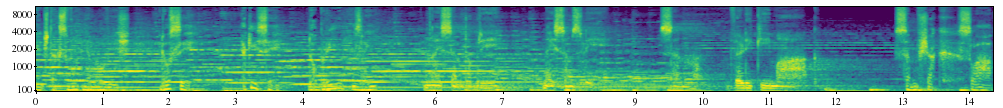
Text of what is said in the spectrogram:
jenž tak svobodně mluvíš? Kdo jsi? Jaký jsi? Dobrý? Zlý? Nejsem dobrý, nejsem zlý. Jsem veliký mák. Jsem však sláb,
